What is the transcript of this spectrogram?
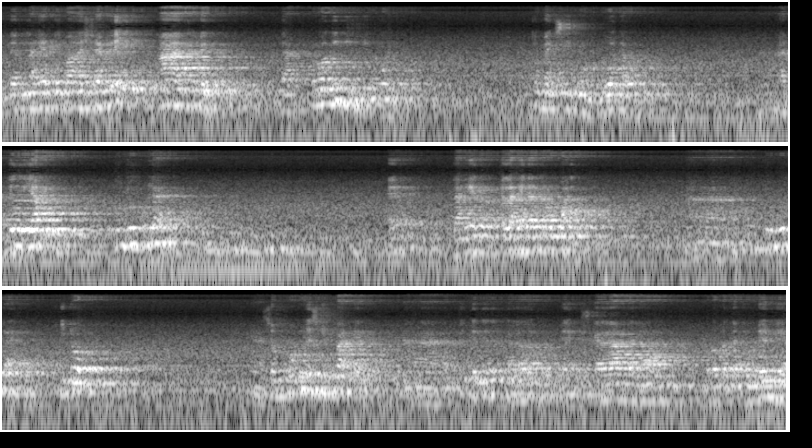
Bila lahir Imam Syafi'i Ah itu dia Dah keluar gigi pun Itu maksimum 2 tahun. Ada yang 7 bulan. Eh, Lahir Kelahiran awal ah, 7 bulan Hidup. Ya, Sempurna sifat dia. Ah, Tapi kena kalau eh, Sekarang Perubatan muda Dia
